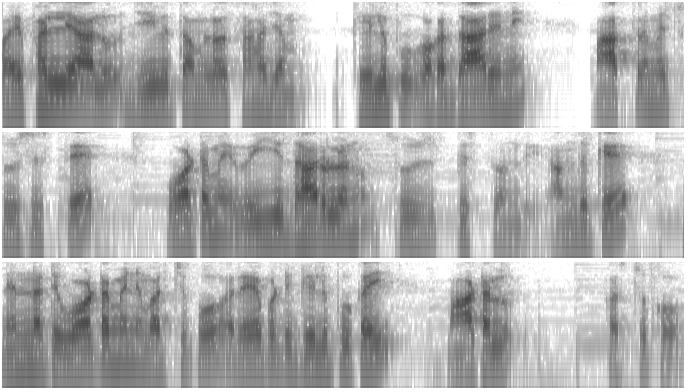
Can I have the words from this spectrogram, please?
వైఫల్యాలు జీవితంలో సహజం. గెలుపు ఒక దారిని మాత్రమే సూచిస్తే ఓటమి వెయ్యి దారులను చూపిస్తుంది. అందుకే నిన్నటి ఓటమిని మర్చిపో రేపటి గెలుపుకై మాటలు పరుచుకో.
